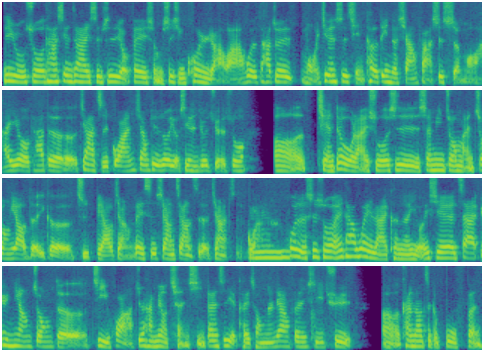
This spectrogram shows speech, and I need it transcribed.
例如说他现在是不是有被什么事情困扰啊，或者他对某一件事情特定的想法是什么，还有他的价值观，像譬如说有些人就觉得说。呃，钱对我来说是生命中蛮重要的一个指标，这样类似像这样子的价值观，或者是说，哎，他未来可能有一些在酝酿中的计划，就还没有成型，但是也可以从能量分析去呃看到这个部分。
